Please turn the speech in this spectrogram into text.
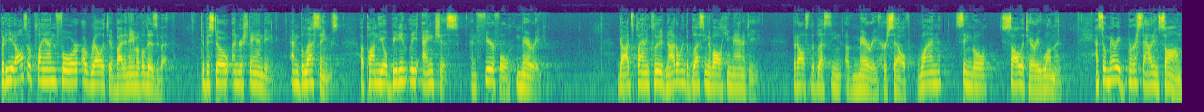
but He had also planned for a relative by the name of Elizabeth to bestow understanding and blessings upon the obediently anxious and fearful Mary. God's plan included not only the blessing of all humanity, but also the blessing of Mary herself, one single, solitary woman. And so Mary bursts out in song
